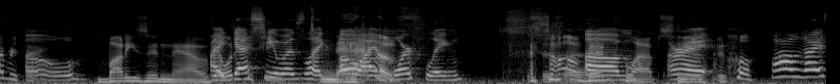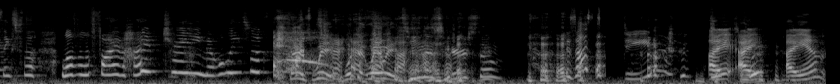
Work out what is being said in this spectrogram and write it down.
Everything. Oh. Body's in now. I guess he was like, now. "Oh, I'm morphling." This is, uh, um, flaps, all right. Oh, wow, guys, thanks for the level five hype train. Holy smokes! Guys, wait, what the, wait, wait. Tina's here still? Is that Steve? I, I, I am.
